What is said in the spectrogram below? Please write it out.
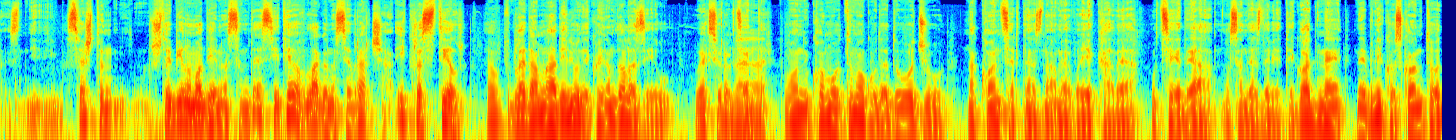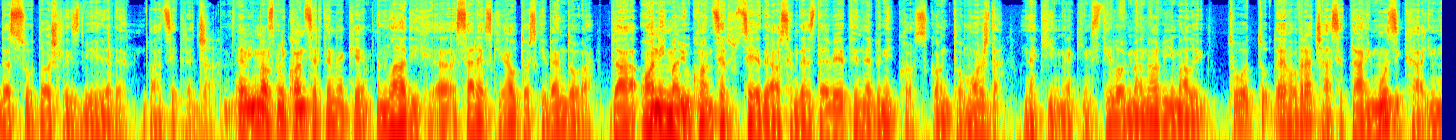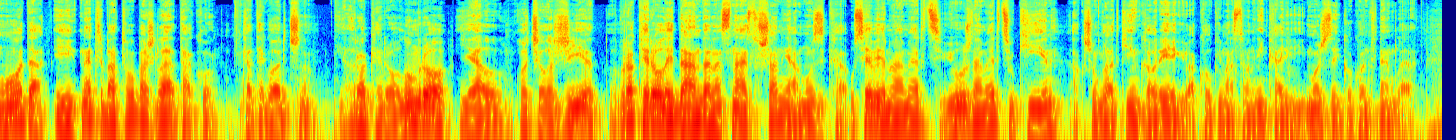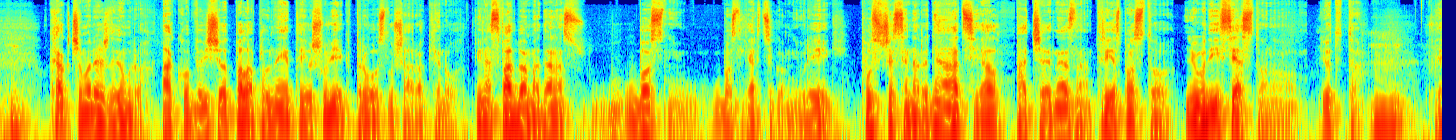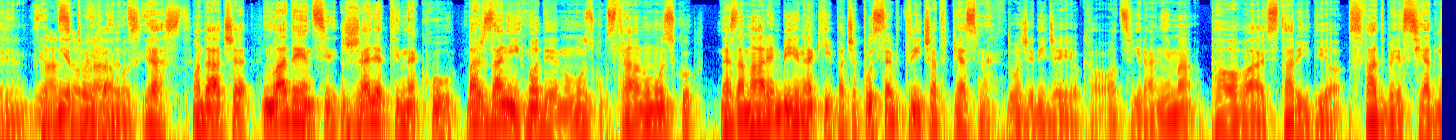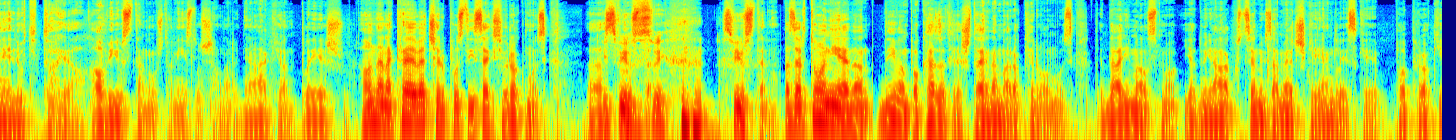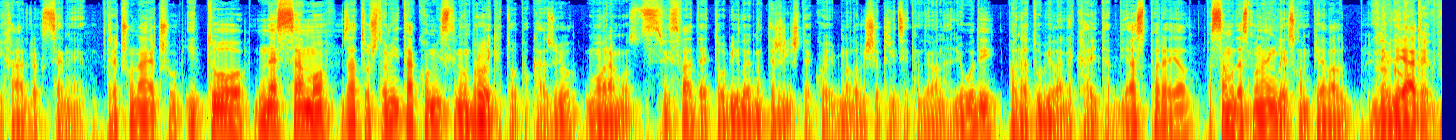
Sve što, što je bilo moderno 80, evo lagano se vraća. I kroz stil, evo, gledam mlade ljude koji nam dolaze u, u Exi Rock Center. Oni komu to mogu da dođu na koncert, ne znam, evo EKV-a u CDA 89. godine, ne bi niko skonto da su došli iz 2023. Evo, imali smo i koncerte neke mladih uh, sarajevskih autorskih bendova, da oni imaju koncert u CDA 89. ne bi niko skonto možda nekim, nekim stilovima novim, ali to, to, evo, vraća se ta i muzika i moda i ne treba to baš gledati tako kategorično. Jel rock and roll umro, jel hoće li živet? Rock and roll je dan danas najslušanija muzika u Sjevernoj Americi, u Južnoj Americi, u Kini, ako ćemo gledati Kinu kao regiju, a koliko ima stanovnika i može se i kao kontinent gledati. Hm. Kako ćemo reći da je umro? Ako više od pola planete još uvijek prvo sluša rock and roll. Vi na svadbama danas u Bosni, u Bosni i Hercegovini, u regiji, pustit će se narodnjaci, jel? Pa će, ne znam, 30% ljudi sjest, ono, ljuti to. Mm -hmm jer, je, jer nije to njihova muzika. Jest. Onda će mladenci željeti neku, baš za njih modernu muziku, stranu muziku, ne znam, R&B neki, pa će pustiti sebi tri, četiri pjesme, dođe DJ kao odsvira njima, pa ovaj stari dio svadbe sjedne ljuti to, jel? A ovi ustanu što nije slušali narodnjaki, on plešu. A onda na kraju večer pusti seksiju rock muzika. Uh, svi ustanu. Svi. svi ustanu. Pa zar to nije jedan divan pokazatelj šta je nama rock and roll muzika? Da, imali smo jednu jaku scenu iz američke i engleske pop rock i hard rock scene, treću najjaču i to ne samo zato što mi tako mislimo, brojke to pokazuju, moramo svi shvatiti da je to bilo jedno tržište koje je imalo više od 30 miliona ljudi, pa onda tu bila neka i ta diaspora, jel? Pa samo da smo na engleskom pjevali,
